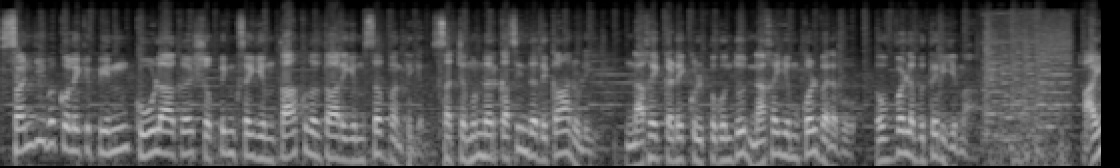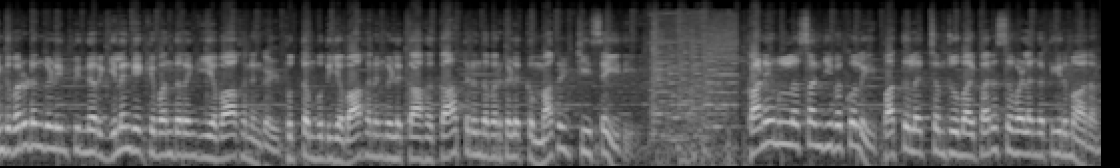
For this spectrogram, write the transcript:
சஞ்சீவ கொலைக்கு பின் கூலாக ஷாப்பிங் செய்யும் தாக்குதல்தாரையும் செவ்வந்தியும் சற்று முன்னர் கசிந்தது காணொளி. நகை கடைக்குள் புகுந்து நகையும் கொள்வனவோ எவ்வளவு தெரியுமா? ஐந்து வருடங்களின் பின்னர் இலங்கைக்கு வந்திறங்கிய வாகனங்கள் புத்தம் புதிய வாகனங்களுக்காக காத்திருந்தவர்களுக்கு மகிழ்ச்சி செய்தி. கனேமுல்ல சஞ்சீவ கொலை பத்து லட்சம் ரூபாய் பரிசு வழங்க தீர்மானம்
